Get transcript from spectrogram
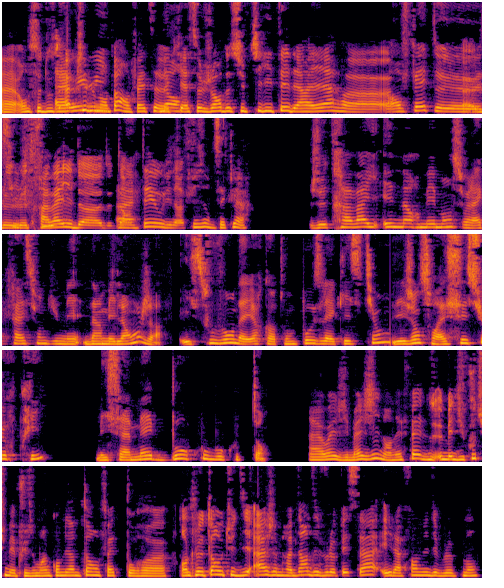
Euh, on se doute ah absolument pas en fait euh, qu'il y a ce genre de subtilité derrière. Euh, en fait, le, travail de, de d'un thé ou d'une infusion, c'est clair. Je travaille énormément sur la création d'un mélange et souvent d'ailleurs quand on me pose la question, les gens sont assez surpris, mais ça met beaucoup beaucoup de temps. Ah ouais, j'imagine en effet. Mais du coup, tu mets plus ou moins combien de temps en fait pour entre le temps où tu dis ah j'aimerais bien développer ça et la fin du développement?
